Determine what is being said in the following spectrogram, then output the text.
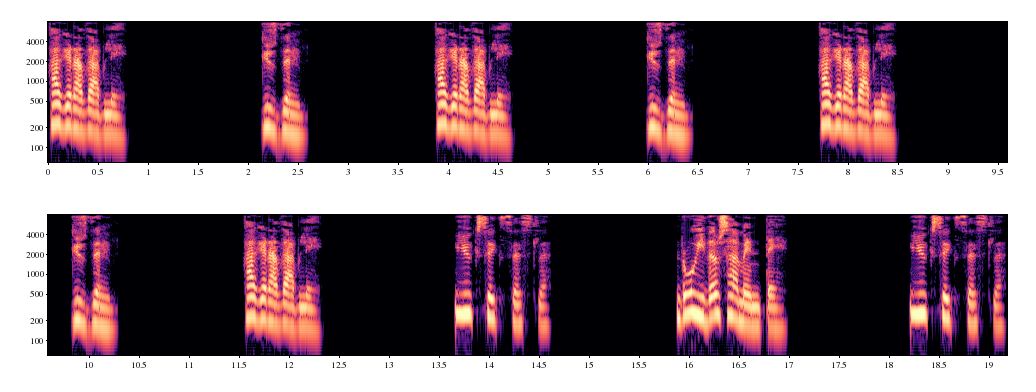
Agradable. güzel Agradable. güzel Agradable. güzel Agradable. Yüksek sesle Ruidosamente. yüksek sesle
